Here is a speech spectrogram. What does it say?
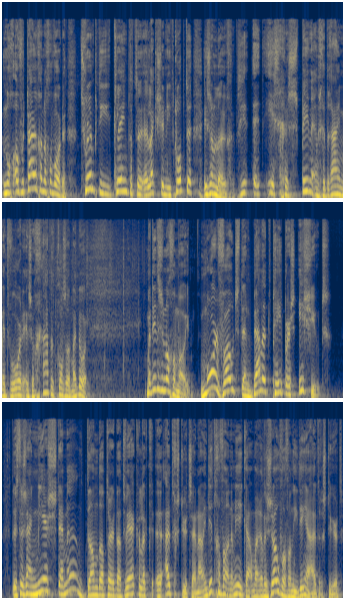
nog overtuigender geworden. Trump die claimt dat de election niet klopte, is een leugen. Het is gespin en gedraai met woorden en zo gaat het constant maar door. Maar dit is er nog een mooi. More votes than ballot papers issued. Dus er zijn meer stemmen dan dat er daadwerkelijk uh, uitgestuurd zijn. Nou, in dit geval in Amerika waren er zoveel van die dingen uitgestuurd.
